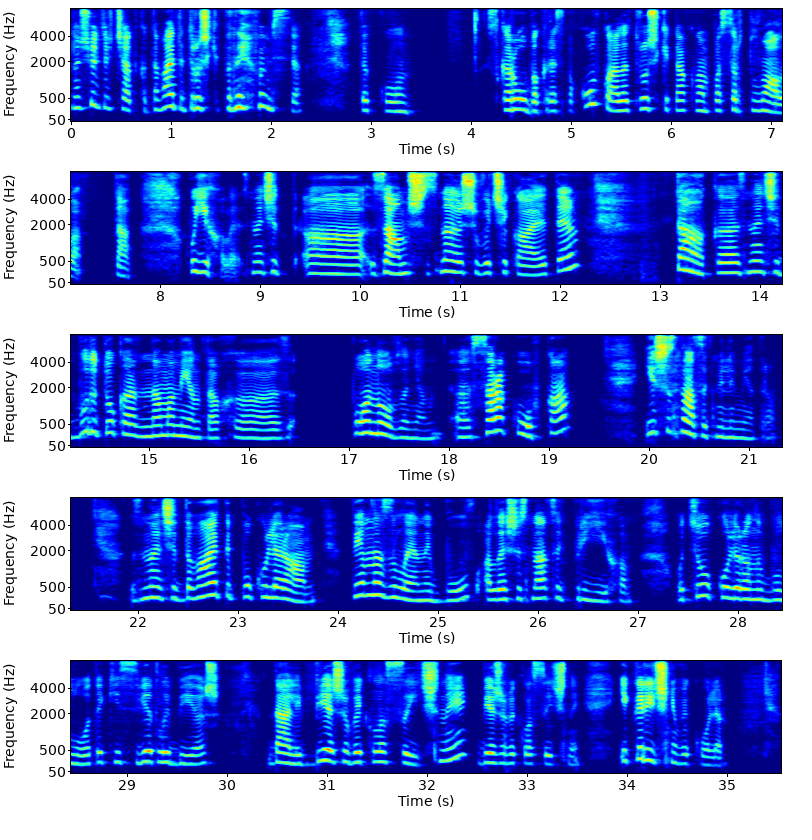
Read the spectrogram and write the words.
Ну що, дівчатка, давайте трошки подивимося таку з коробок розпаковку, але трошки так вам посортувала. Так, поїхали. Значить, замш, знаю, що ви чекаєте. Так, е, значить, буду тільки на моментах е, по оновленням. Е, Сороковка і 16 мм. Значить, давайте по кольорам. Темно-зелений був, але 16 приїхав. Оцього кольору не було, такий світлий біж. Далі біжевий класичний, біжевий класичний і коричневий колір.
